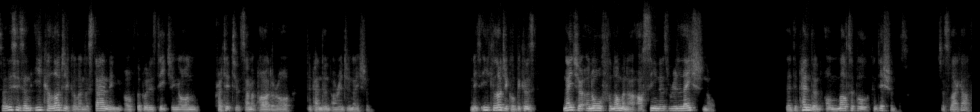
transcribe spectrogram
So this is an ecological understanding of the Buddha's teaching on pratitya samutpada or dependent origination. And it's ecological because nature and all phenomena are seen as relational. They're dependent on multiple conditions, just like us.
